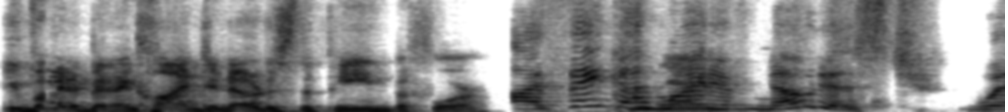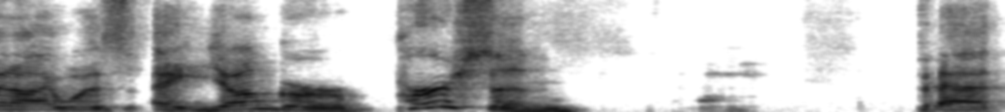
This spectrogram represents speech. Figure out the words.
you might have been inclined to notice the peen before. I think I might have noticed when I was a younger person that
